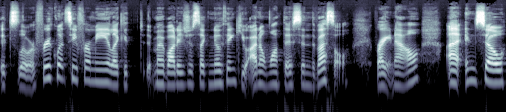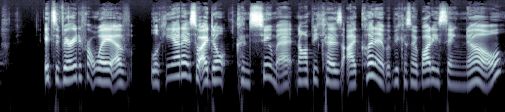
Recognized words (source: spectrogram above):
it's lower frequency for me. Like it, my body's just like no, thank you. I don't want this in the vessel right now. Uh, and so it's a very different way of looking at it. So I don't consume it, not because I couldn't, but because my body's saying no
